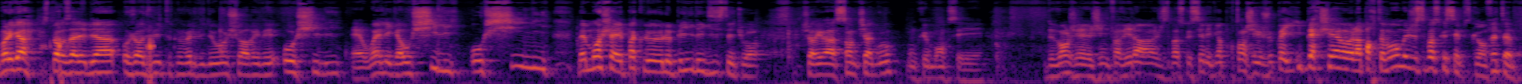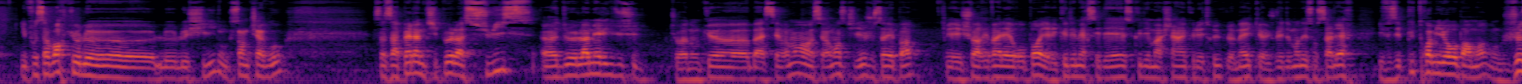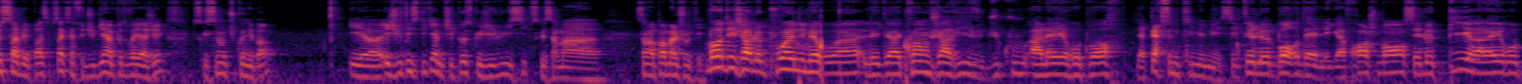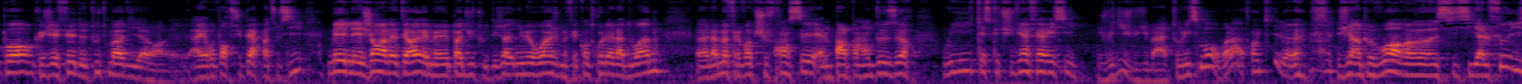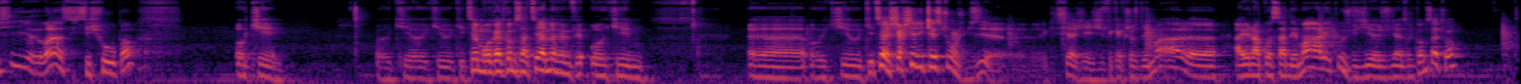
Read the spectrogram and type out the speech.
Bon les gars, j'espère que vous allez bien. Aujourd'hui, toute nouvelle vidéo, je suis arrivé au Chili. Eh ouais les gars, au Chili, au Chili. Même moi, je savais pas que le, pays existait, tu vois. Je suis arrivé à Santiago, donc euh, bon, c'est... Devant, j'ai une favela, hein. je sais pas ce que c'est les gars. Pourtant, je paye hyper cher euh, l'appartement, mais je sais pas ce que c'est. Parce qu'en fait, euh, il faut savoir que le, le, Chili, donc Santiago, ça s'appelle un petit peu la Suisse de l'Amérique du Sud. Donc bah, c'est vraiment, stylé, je savais pas. Et je suis arrivé à l'aéroport, il y avait que des Mercedes, que des machins, que des trucs. Le mec, je lui ai demandé son salaire, il faisait plus de 3000 euros par mois. Donc je savais pas. C'est pour ça que ça fait du bien un peu de voyager, parce que sinon tu connais pas. Et, euh, et je vais t'expliquer un petit peu ce que j'ai vu ici, parce que ça m'a ça m'a pas mal choqué. Bon, déjà, le point numéro 1, les gars, quand j'arrive du coup à l'aéroport, il n'y a personne qui m'aimait. C'était le bordel, les gars. Franchement, c'est le pire à l'aéroport que j'ai fait de toute ma vie. Alors, euh, aéroport super, pas de souci. Mais les gens à l'intérieur, ils m'aimaient pas du tout. Déjà, numéro 1, je me fais contrôler à la douane. Euh, la meuf, elle voit que je suis français. Elle me parle pendant deux heures. Oui, qu'est-ce que tu viens faire ici? Je lui dis, je lui dis, bah, Tolismo, voilà, tranquille. je viens un peu voir euh, s'il y a le feu ici, voilà, si c'est chaud ou pas. Ok, Ok, ok, ok. Tu sais, elle me regarde comme ça. Tu sais, la meuf, elle me fait Ok. Euh, ok, ok. Tu sais, elle cherchait des questions. Je lui disais euh, Qu'est-ce a J'ai fait quelque chose de mal. Euh, a une quoi ça des mal et tout. Je lui dis, je lui dis un truc comme ça, tu vois.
